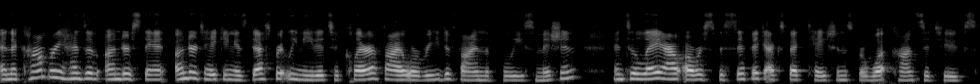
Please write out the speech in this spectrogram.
and a comprehensive undertaking is desperately needed to clarify or redefine the police mission and to lay out our specific expectations for what constitutes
